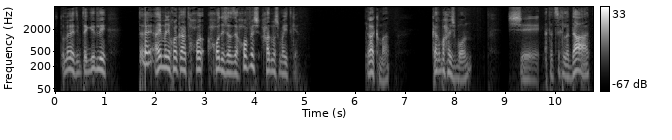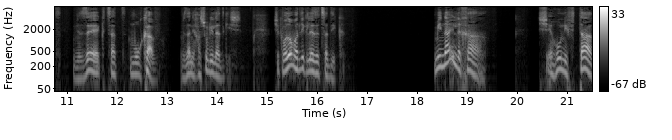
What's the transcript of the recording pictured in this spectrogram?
זאת אומרת, אם תגיד לי, תראה, האם אני יכול לקחת חודש הזה חופש? חד משמעית כן. רק מה, קח בחשבון שאתה צריך לדעת, וזה קצת מורכב, וזה אני חשוב לי להדגיש, שכבודו מדליק לאיזה צדיק. מניין לך שהוא נפטר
